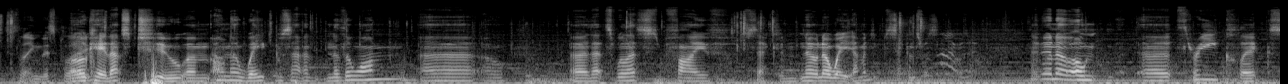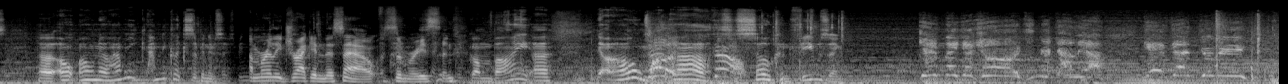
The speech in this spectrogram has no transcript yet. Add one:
Just letting this play. Okay, that's two. Um. Oh no, wait. Was that another one? Uh. Oh. Uh. That's well. That's five seconds. No. No. Wait. How many seconds was that? Was it? No. No. No. Oh. Uh. Three clicks. Uh, oh, oh no! How many how many clicks have been? It's been I'm really dragging this out for some reason. gone by. Uh, oh my god, this is so confusing. Give me the cards, Natalia! Give them to me!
